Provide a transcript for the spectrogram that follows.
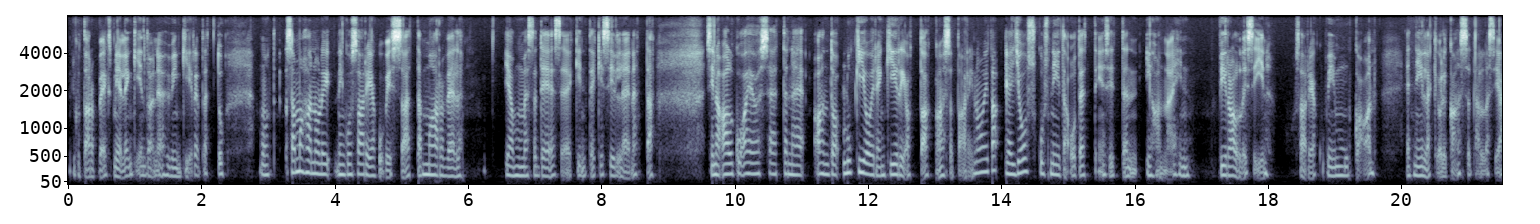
niin kuin tarpeeksi mielenkiintoinen ja hyvin kirjoitettu. Mutta samahan oli niin kuin sarjakuvissa, että Marvel ja mun mielestä DCkin teki silleen, että siinä alkuajoissa, että ne antoi lukijoiden kirjoittaa kanssa tarinoita ja joskus niitä otettiin sitten ihan näihin virallisiin sarjakuviin mukaan. Että niilläkin oli kanssa tällaisia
